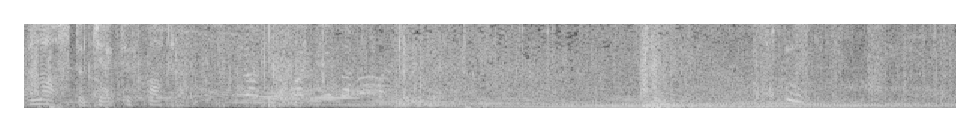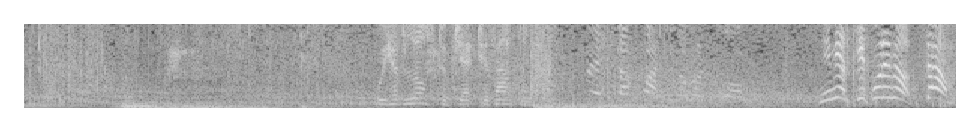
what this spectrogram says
have lost objective Butter. Враг захватил наши позиции! We have lost objective Apples. Цель захвачена врагом! Немецкий пулемет! Там!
